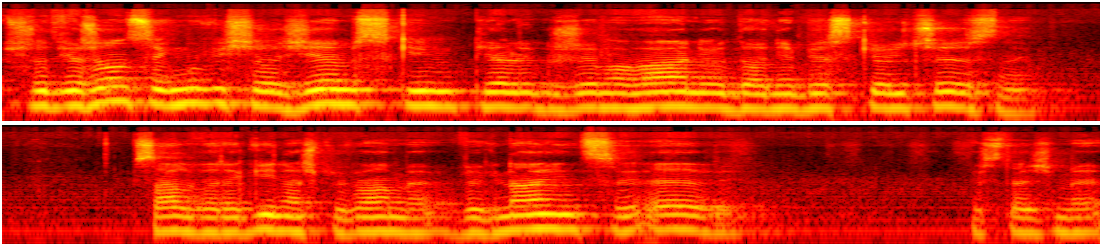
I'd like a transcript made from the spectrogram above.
wśród wierzących mówi się o ziemskim pielgrzymowaniu do niebieskiej ojczyzny. Salve Regina śpiewamy wygnańcy Ewy. Jesteśmy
